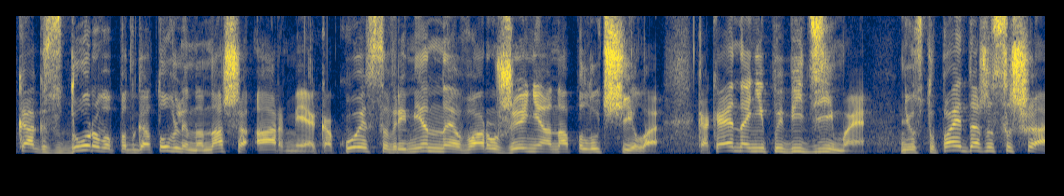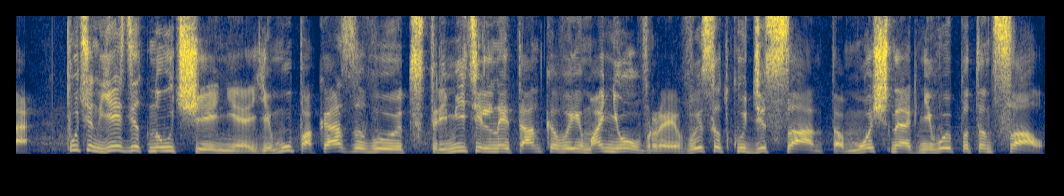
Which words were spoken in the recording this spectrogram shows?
как здорово подготовлена наша армия, какое современное вооружение она получила, какая она непобедимая, не уступает даже США. Путин ездит на учения, ему показывают стремительные танковые маневры, высадку десанта, мощный огневой потенциал.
